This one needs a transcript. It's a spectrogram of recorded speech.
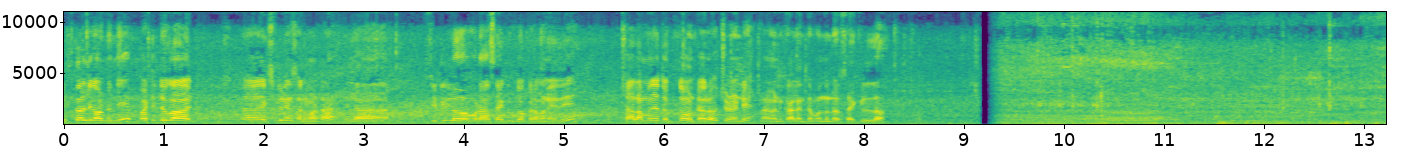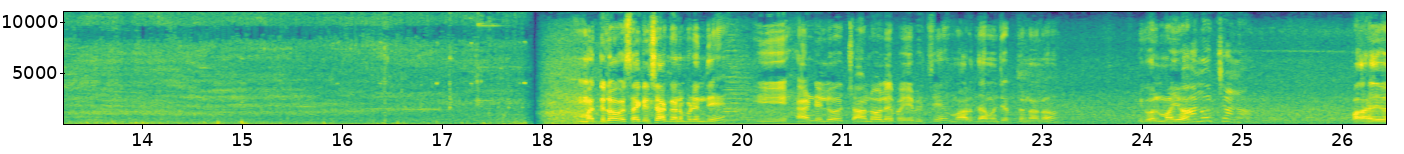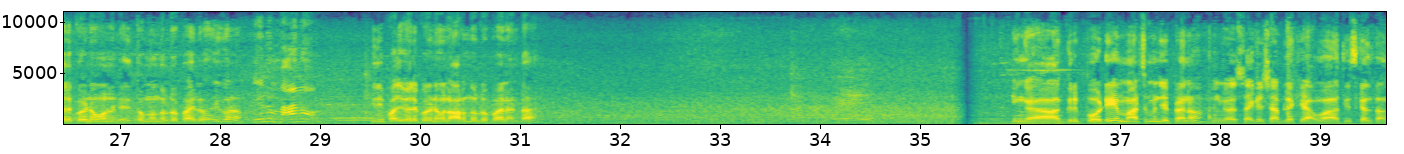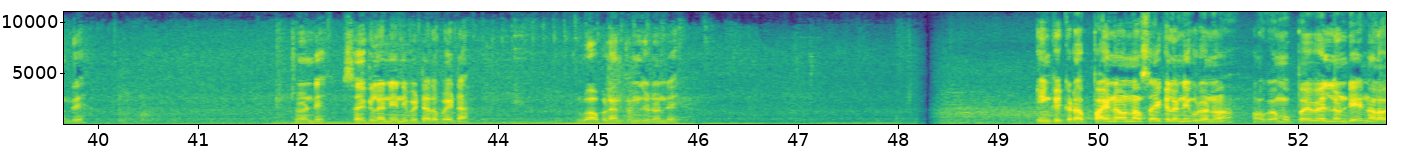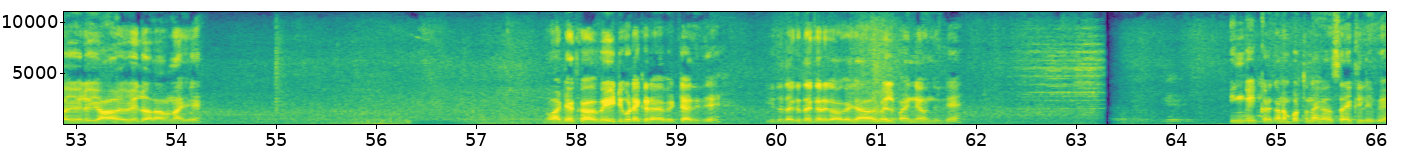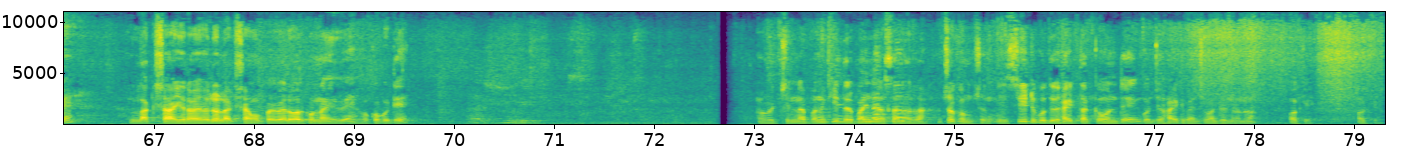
డిఫికల్ట్గా ఉంటుంది. బట్ ఇది ఒక ఎక్స్పీరియన్స్ అనమాట ఇలా సిటీలో కూడా సైకిల్ తొక్కడం అనేది. చాలామంది తొక్కుతూ ఉంటారు. చూడండి నా వెనకాల ఎంతమంది ఉన్నారు సైకిల్లో. మధ్యలో ఒక సైకిల్ షాప్ కనపడింది. ఈ హ్యాండిల్ చాలా రోజులు అయిపోయి వేయించి మారుద్దామని చెప్తున్నాను. అల్మాయో మానొచ్చాను? పదహైదు వేల కోయిన ఉంటుంది తొమ్మిది వందల రూపాయలు. ఇగో. మాను. ఇది పదివేల కోయిన ఆరు వందల రూపాయలు అంట ఇంకా గ్రిప్ ఒకటి మార్చమని చెప్పాను. ఇంకా సైకిల్ షాప్లోకి అవ్వ తీసుకెళ్తా చూడండి సైకిల్ అన్ని ఎన్ని పెట్టారో బయట. లోపల ఎంత చూడండి. ఇంక ఇక్కడ పైన ఉన్న సైకిల్ అన్నీ కూడాను ఒక ముప్పై వేల నుండి నలభై వేలు యాభై వేలు అలా ఉన్నాయి. వాటి యొక్క వెయిట్ కూడా ఇక్కడ పెట్టారు ఇది. ఇది దగ్గర దగ్గరగా ఒక యాభై వేలు పైనే ఉంది ఇది. ఇంకా ఇక్కడ కనబడుతున్నాయి కదా సైకిల్ ఇవి. లక్ష ఇరవై వేలు లక్ష ముప్పై వేల వరకు ఉన్నాయి ఇవి ఒక్కొక్కటి. ఒక చిన్న పనికి ఇద్దరు పని చేస్తున్నారు. కొంచెం కొంచెం ఈ సీట్ కొద్దిగా హైట్ తక్కువ ఉంటే కొంచెం హైట్ పెంచమంటున్నాను. ఓకే ఓకే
